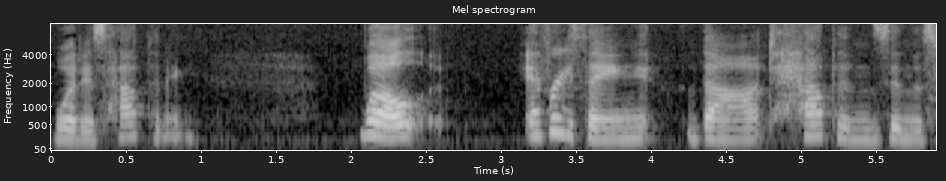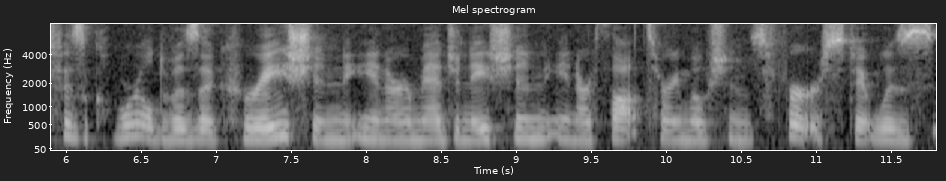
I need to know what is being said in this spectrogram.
what is happening? Well, everything that happens in this physical world was a creation in our imagination, in our thoughts, our emotions first. It was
